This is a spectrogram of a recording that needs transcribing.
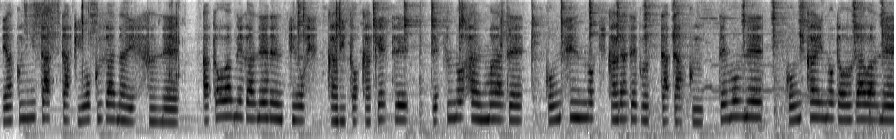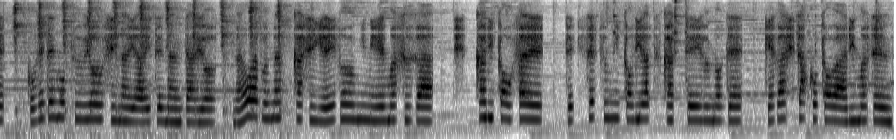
役に立った記憶がないっすね。あとはメガネレンチをしっかりとかけて、鉄のハンマーで、渾身の力でぶったたく。でもね、今回の動画はね、これでも通用しない相手なんだよ。なお危なっかしい映像に見えますが、しっかりと押さえ、適切に取り扱っているので、怪我したことはありません。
